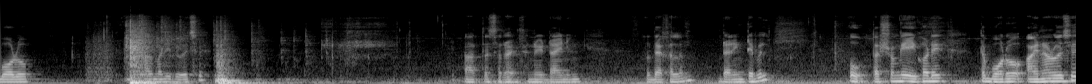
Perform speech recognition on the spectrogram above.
বড় আলমারি রয়েছে। আর তাছাড়া এখানে ডাইনিং দেখালাম, ডাইনিং টেবিল। ও, তার সঙ্গে এই ঘরে একটা বড় আয়না রয়েছে,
